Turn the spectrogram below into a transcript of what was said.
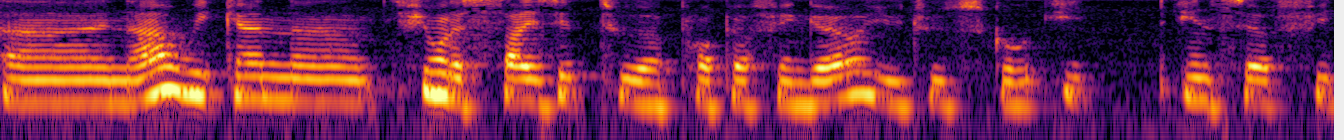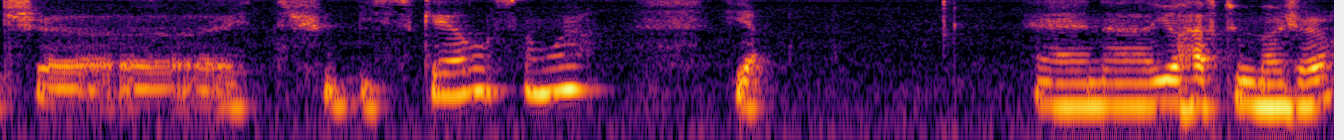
Uh, now we can, uh, if you want to size it to a proper finger, you just go it, insert feature, uh, it should be scale somewhere, here. And uh, you have to measure,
